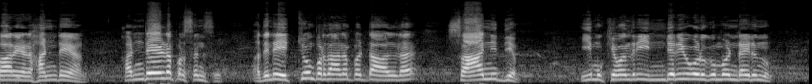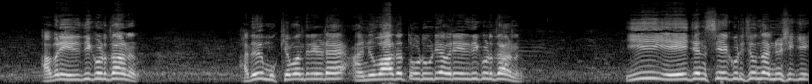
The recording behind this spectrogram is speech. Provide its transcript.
പറയുകയാണ് ഹണ്ടയാണ് ഹണ്ടയുടെ പ്രസൻസ് അതിന്റെ ഏറ്റവും പ്രധാനപ്പെട്ട ആളുടെ സാന്നിധ്യം ഈ മുഖ്യമന്ത്രി ഇന്റർവ്യൂ കൊടുക്കുമ്പോൾ ഉണ്ടായിരുന്നു. അവർ എഴുതി കൊടുത്താണ്. അത് മുഖ്യമന്ത്രിയുടെ അനുവാദത്തോടുകൂടി അവർ എഴുതി കൊടുത്താണ്. ഈ ഏജൻസിയെക്കുറിച്ചൊന്ന് അന്വേഷിക്കുക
